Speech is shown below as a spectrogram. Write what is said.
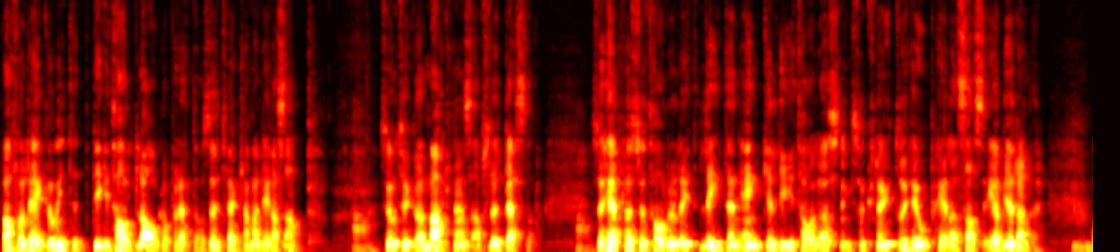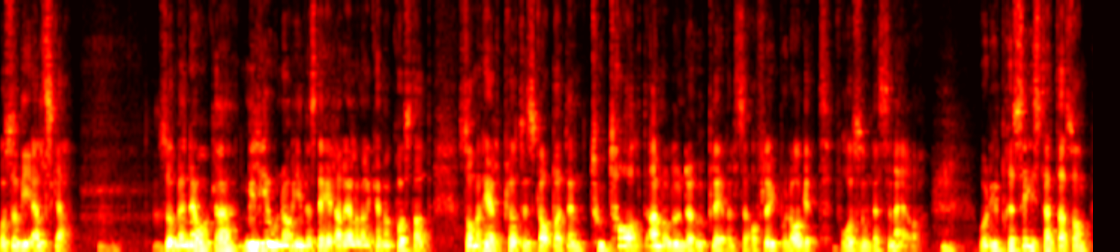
varför lägger vi inte ett digitalt lager på detta och så utvecklar man deras app. Som jag tycker är marknadens absolut bästa. Så helt plötsligt har du en liten enkel digital lösning som knyter ihop hela SAS erbjudande mm. och som vi älskar. Mm. Mm. Så med några miljoner investerade eller vad det kan ha kostat så har man helt plötsligt skapat en totalt annorlunda upplevelse av flygbolaget för oss som resenärer. Och det är precis detta som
